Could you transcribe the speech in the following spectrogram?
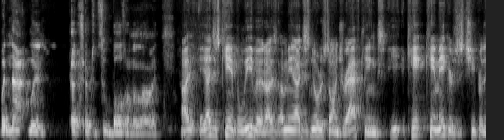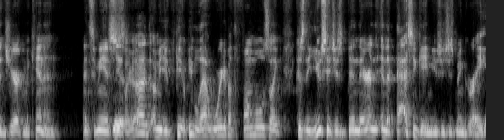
but not when a trip to Bowls on the line. I I just can't believe it. I, I mean, I just noticed on DraftKings, he Cam Akers is cheaper than Jerick McKinnon. And to me, it's just yeah. like, uh, I mean, are people that worried about the fumbles? Like, because the usage has been there, and, and, the passing game usage has been great.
